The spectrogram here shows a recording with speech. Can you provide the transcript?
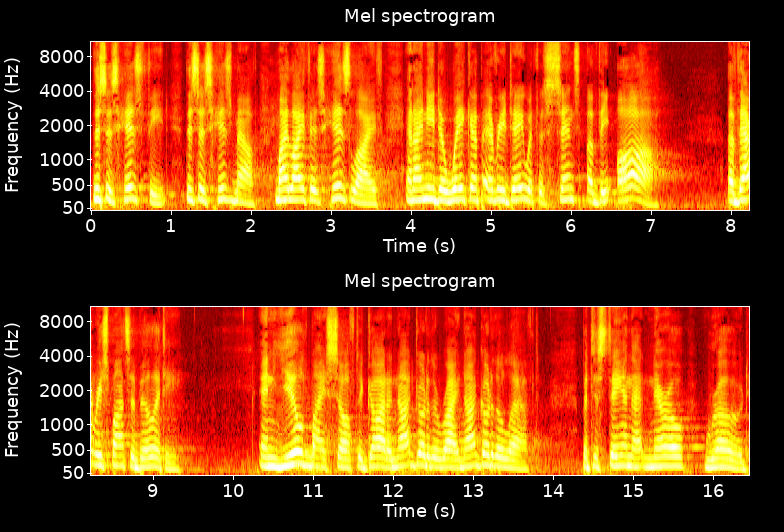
This is His feet. This is His mouth. My life is His life. And I need to wake up every day with a sense of the awe of that responsibility and yield myself to God and not go to the right, not go to the left, but to stay in that narrow road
